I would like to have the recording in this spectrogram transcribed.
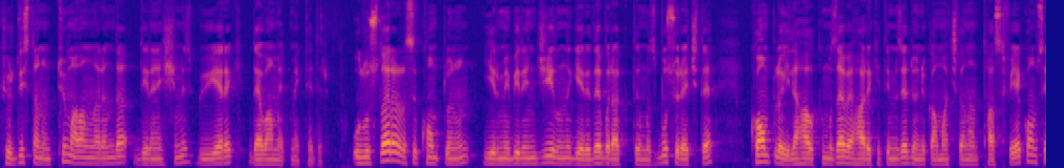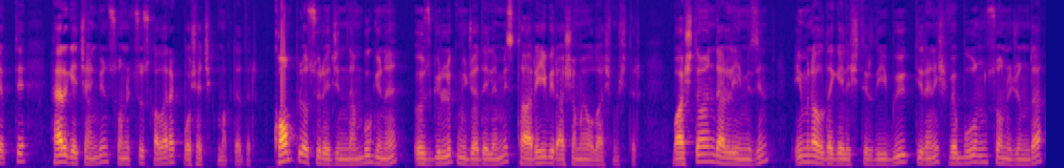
Kürdistan'ın tüm alanlarında direnişimiz büyüyerek devam etmektedir. Uluslararası komplonun 21. yılını geride bıraktığımız bu süreçte komplo ile halkımıza ve hareketimize dönük amaçlanan tasfiye konsepti her geçen gün sonuçsuz kalarak boşa çıkmaktadır. Komplo sürecinden bugüne özgürlük mücadelemiz tarihi bir aşamaya ulaşmıştır. Başta önderliğimizin İmralı'da geliştirdiği büyük direniş ve bunun sonucunda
